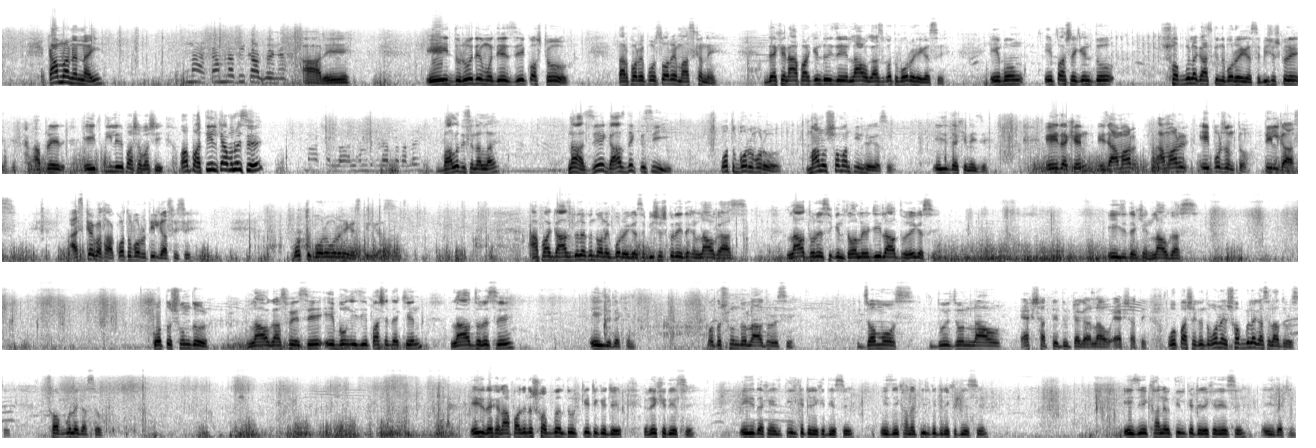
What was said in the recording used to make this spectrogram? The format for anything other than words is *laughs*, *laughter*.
কামলা নেন নাই? না কামলা দিয়ে কাজ হয় না। আরে এই রোদের মধ্যে যে কষ্ট তারপরে চরে মাঝখানে। দেখেন আপার কিন্তু এই যে লাউ গাছ কত বড় হয়ে গেছে। এবং এই পাশে কিন্তু সবগুলা গাছ কিন্তু বড় হয়ে গেছে। বিশেষ করে আপনার এই তিলের পাশাপাশি। আপা তিল কেমন হয়েছে। ভালো দিছেন আল্লাহ। না যে গাছ দেখতেছি কত বড় বড়। মানুষ সমান তিন হয়ে গেছে। এই যে দেখেন, এই যে। এই দেখেন, এই যে আমার আমার এই পর্যন্ত তিল গাছ। আজকের কথা, কত বড় তিল গাছ হয়েছে? কত বড় বড় হয়ে গেছে তিল গাছ। আপা, গাছগুলো কিন্তু অনেক বড় হয়ে গেছে। বিশেষ করে এই দেখেন, লাউ গাছ। লাউ ধরেছে কিন্তু অলরেডি লাউ ধরে গেছে। এই যে দেখেন, লাউ গাছ। কত সুন্দর লাউ গাছ হয়েছে। এবং এই যে পাশে দেখেন লাউ ধরেছে। এই যে দেখেন, কত সুন্দর লাউ ধরেছে। জমস দুইজন লাউ একসাথে, দুইটা লাউ একসাথে। ও পাশে কিন্তু অনেক, সবগুলো গাছে লাউ ধরেছে। সবগুলো গাছেও। এই যে দেখেন, আপা কিন্তু সবগুলো তোর কেটে কেটে রেখে দিয়েছে। এই যে দেখেন তিল কেটে রেখে দিয়েছে। এই যে এখানে তিল কেটে রেখে দিয়েছে। এই যে এখানেও তিল কেটে রেখে দিয়েছে। এই দেখেন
